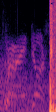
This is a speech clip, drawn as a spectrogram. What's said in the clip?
пройдешь!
